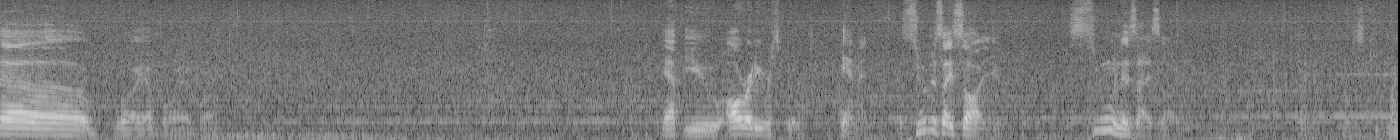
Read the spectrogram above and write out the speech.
Oh boy, oh boy, oh boy. Yep, you already were spooked. Damn it. As soon as I saw you. As soon as I saw you. Damn it. I'll just keep my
